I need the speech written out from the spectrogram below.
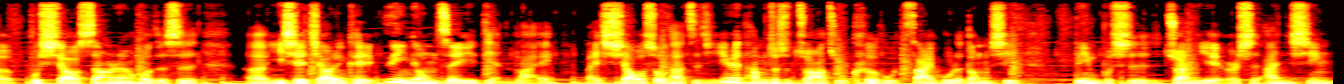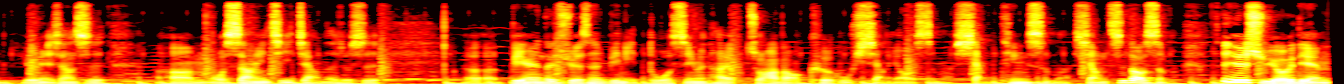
呃，不孝商人或者是呃一些教练可以运用这一点来来销售他自己，因为他们就是抓住客户在乎的东西，并不是专业，而是安心。有点像是，嗯，我上一集讲的就是，呃，别人的学生比你多，是因为他有抓到客户想要什么，想听什么，想知道什么。这也许有一点，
